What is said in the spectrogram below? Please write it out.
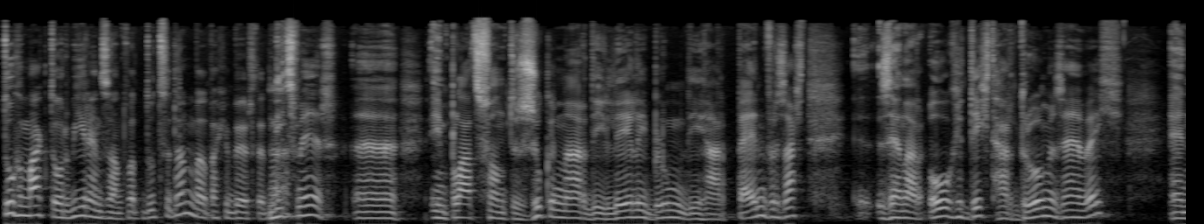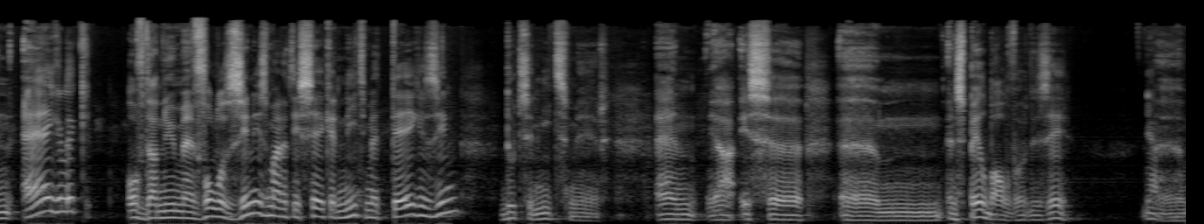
toegemaakt door wier en zand. Wat doet ze dan? Wat, gebeurt er daar? Niets meer. Eh, in plaats van te zoeken naar die leliebloem die haar pijn verzacht, eh, zijn haar ogen dicht, haar dromen zijn weg. En eigenlijk, of dat nu mijn volle zin is, maar het is zeker niet met tegenzin, doet ze niets meer. En ja, is ze ehm, een speelbal voor de zee. Ja. Ehm,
